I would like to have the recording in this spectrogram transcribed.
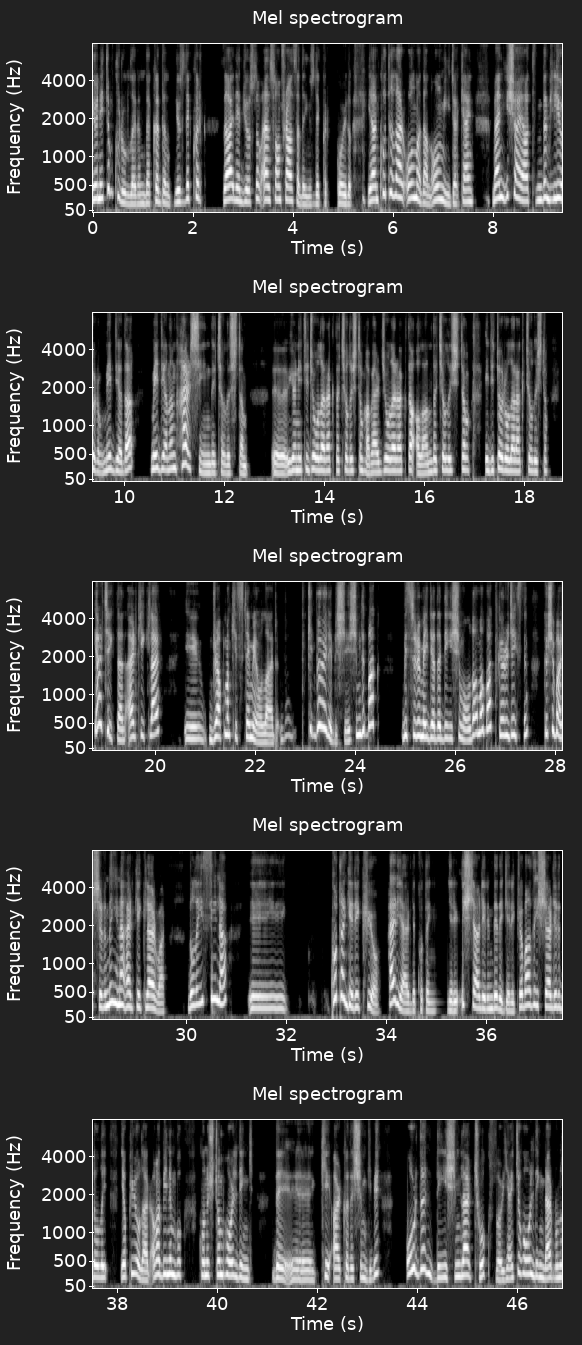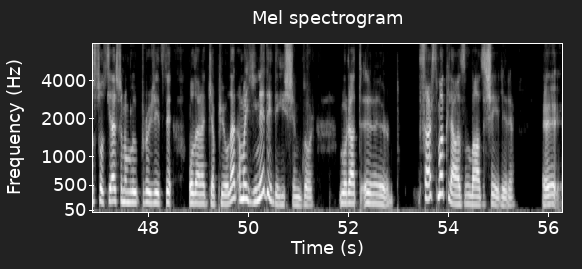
yönetim kurullarında kadın yüzde kırk zannediyorsam en son Fransa'da yüzde kırk koydu. Yani kotalar olmadan olmayacak. Yani ben iş hayatında biliyorum medyada medyanın her şeyinde çalıştım. Ee, yönetici olarak da çalıştım, haberci olarak da alanda çalıştım, editör olarak çalıştım. Gerçekten erkekler e, bırakmak istemiyorlar. Böyle bir şey. Şimdi bak bir sürü medyada değişim oldu ama bak göreceksin köşe başlarında yine erkekler var. Dolayısıyla e, kota gerekiyor. Her yerde kota gerekiyor. İş yerlerinde de gerekiyor. Bazı iş yerleri dolayı yapıyorlar ama benim bu konuştuğum holding de ki arkadaşım gibi orada değişimler çok zor. Yani ki holdingler bunu sosyal sorumluluk projesi olarak yapıyorlar ama yine de değişim zor. Murat e, sarsmak lazım bazı şeyleri. E,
